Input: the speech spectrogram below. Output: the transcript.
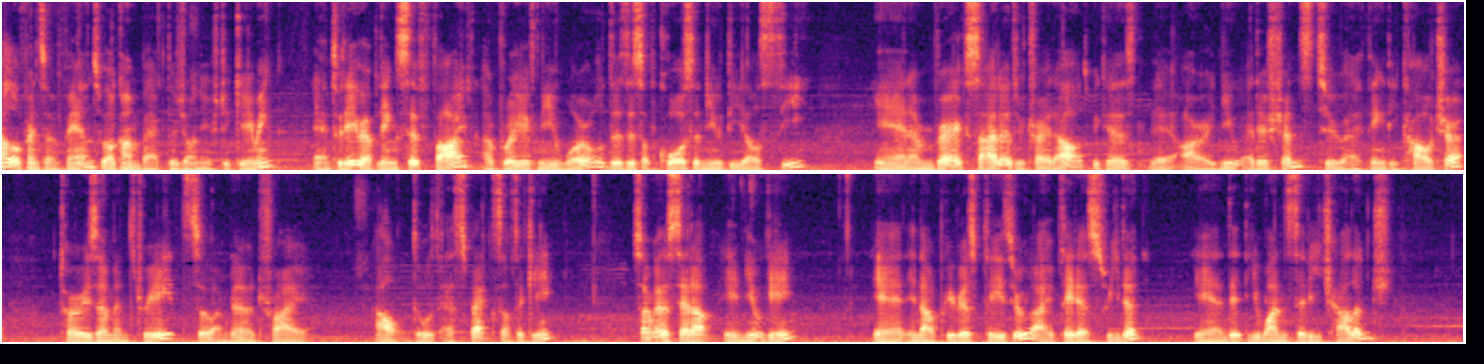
Hello friends and fans, welcome back to John HD Gaming. And today we are playing Civ 5, A Brave New World. This is of course a new DLC and I'm very excited to try it out because there are new additions to I think the culture, tourism and trade. So I'm gonna try out those aspects of the game. So I'm gonna set up a new game. And in our previous playthrough I played as Sweden and did the one city challenge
